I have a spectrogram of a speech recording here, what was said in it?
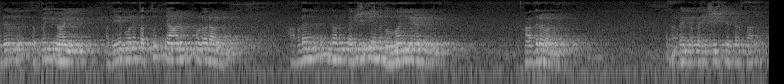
ഒരു തത്വജ്ഞാനി അതേപോലെ തത്വജ്ഞാനം ഉള്ള ഒരാൾ അവിടെ എന്താണ് പരീക്ഷിക്കുകയല്ല ബഹുമാനിക്കുകയാണ് ആദരവാണ്. അവിടെ പരീക്ഷിക്കേണ്ട സ്ഥാനം?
